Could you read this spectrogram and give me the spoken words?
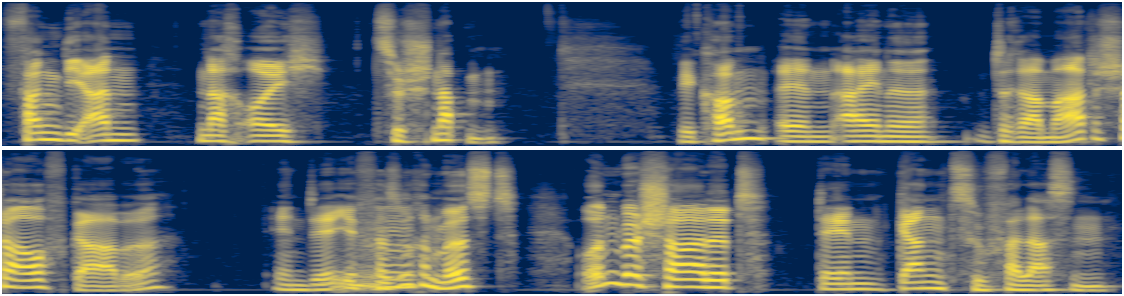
fangen die an, nach euch zu schnappen. Wir kommen in eine dramatische Aufgabe, in der ihr versuchen müsst, unbeschadet den Gang zu verlassen.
